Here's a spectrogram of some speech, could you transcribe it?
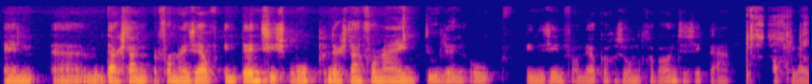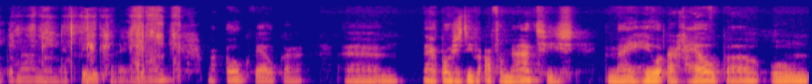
En um, daar staan voor mijzelf intenties op. Daar staan voor mij doelen op in de zin van welke gezonde gewoontes ik daar afgelopen maanden heb willen trainen. Maar ook welke um, nou ja, positieve affirmaties mij heel erg helpen om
